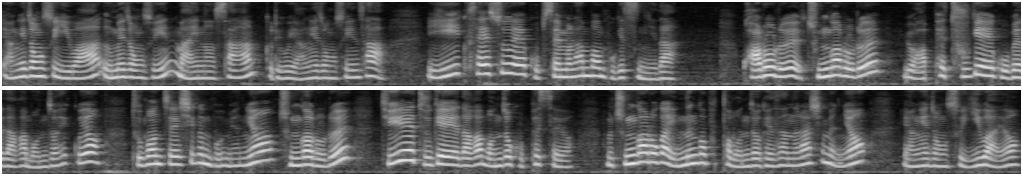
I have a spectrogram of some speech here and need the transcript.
양의 정수 2와 음의 정수인 마이너스 3, 그리고 양의 정수인 4. 이 세 수의 곱셈을 한번 보겠습니다. 괄호를, 중괄호를 요 앞에 두 개의 곱에다가 먼저 했고요. 두 번째 식은 보면요. 중괄호를 뒤에 두 개에다가 먼저 곱했어요. 중괄호가 있는 것부터 먼저 계산을 하시면요. 양의 정수 2와요.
